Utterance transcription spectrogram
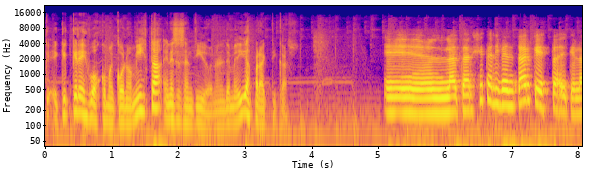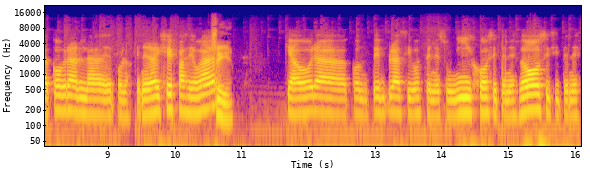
qué crees vos como economista en ese sentido, en el de medidas prácticas? Eh, la tarjeta alimentar que está, que la cobran la, por lo general jefas de hogar, que ahora contempla si vos tenés un hijo, si tenés dos y si tenés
